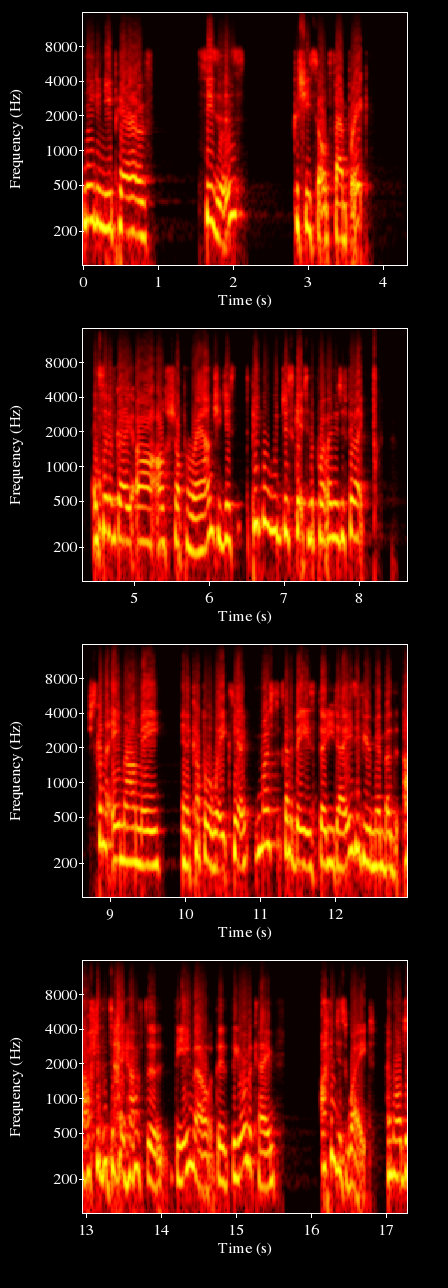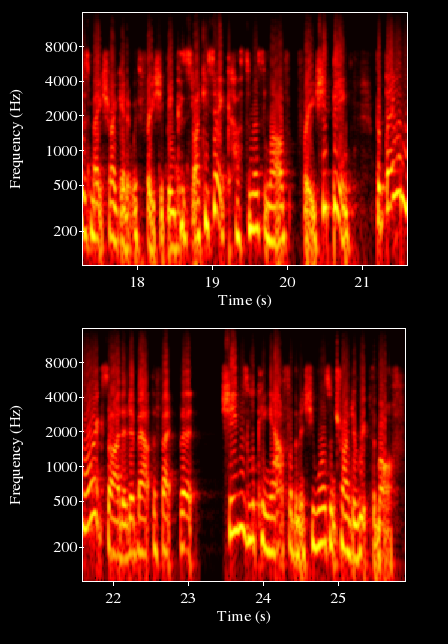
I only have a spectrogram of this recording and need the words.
need a new pair of scissors because she sold fabric. Instead of going, oh, I'll shop around, she just people would just get to the point where they just feel like, she's going to email me in a couple of weeks. You know, most it's going to be is 30 days. If you remember after the day after the email, the, the order came, I can just wait and I'll just make sure I get it with free shipping. Because, like you said, customers love free shipping. But they were more excited about the fact that she was looking out for them and she wasn't trying to rip them off.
